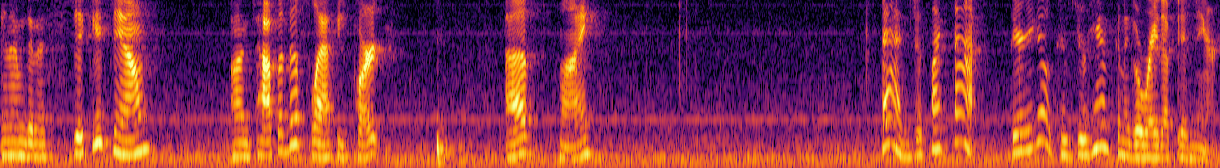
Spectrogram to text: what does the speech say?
and I'm gonna stick it down on top of the flappy part of my bag, just like that. There you go, because your hand's gonna go right up in there.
